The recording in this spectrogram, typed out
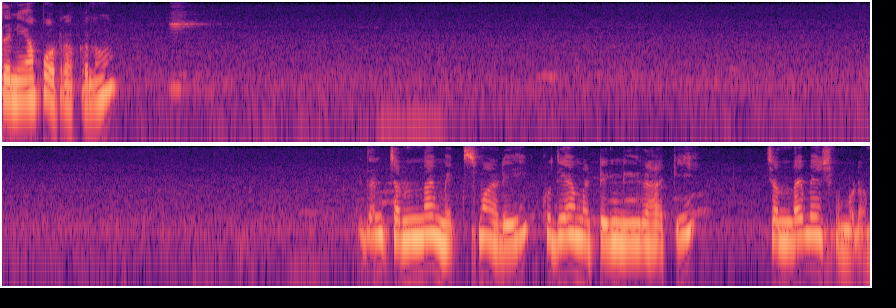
ಧನಿಯಾ ಪೌಡ್ರ್ ಹಾಕೋಣ ಇದನ್ನು ಚೆನ್ನಾಗಿ ಮಿಕ್ಸ್ ಮಾಡಿ ಕುದಿಯೋ ಮಟ್ಟಿಗೆ ನೀರು ಹಾಕಿ ಚೆಂದಾಗಿ ಬೇಯಿಸ್ಕೊಂಬಿಡೋಣ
